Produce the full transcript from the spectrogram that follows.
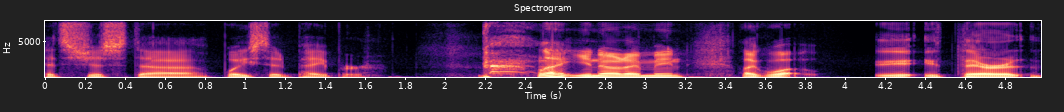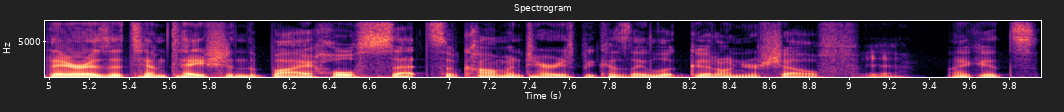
It's just uh, wasted paper, like you know what I mean? Like what? It, it- there there is a temptation to buy whole sets of commentaries because they look good on your shelf. Yeah, Like it's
